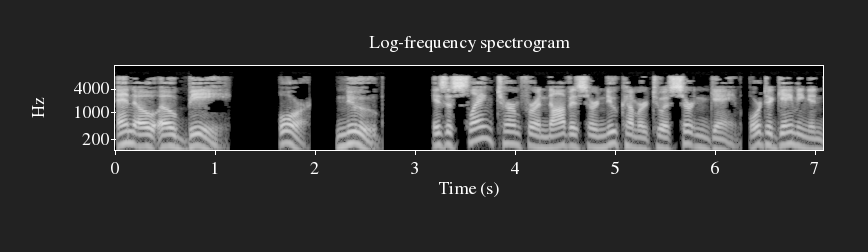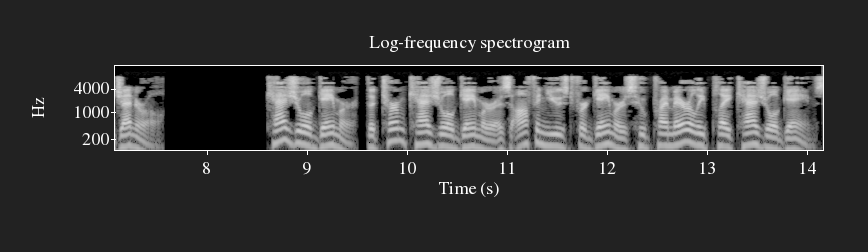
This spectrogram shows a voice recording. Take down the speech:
N-O-O-B, or noob, is a slang term for a novice or newcomer to a certain game, or to gaming in general. Casual gamer – The term casual gamer is often used for gamers who primarily play casual games,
